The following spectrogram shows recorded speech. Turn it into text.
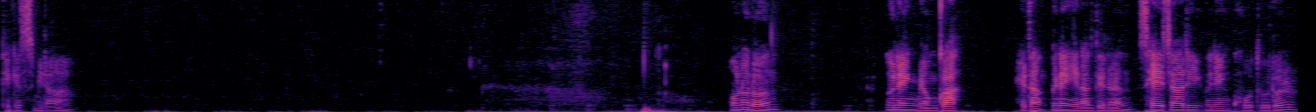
되겠습니다. 오늘은 은행명과 해당 은행에 해당되는 세 자리 은행 코드를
